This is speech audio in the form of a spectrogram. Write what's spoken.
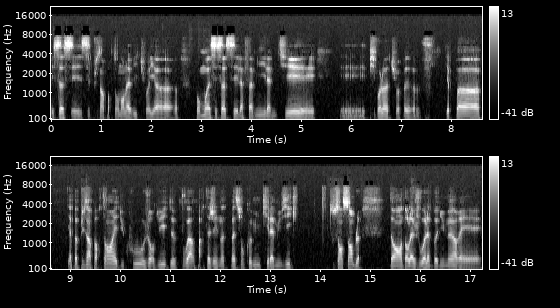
et ça c'est le plus important dans la vie. Tu vois, y a, pour moi c'est ça, c'est la famille, l'amitié et, puis voilà, tu vois il n'y a pas a pas plus important et du coup aujourd'hui de pouvoir partager notre passion commune qui est la musique tous ensemble dans, dans la joie, la bonne humeur et,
